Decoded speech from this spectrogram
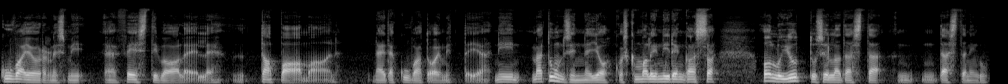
kuvajournalismifestivaaleille tapaamaan näitä kuvatoimittajia, niin mä tunsin ne jo, koska mä olin niiden kanssa ollut juttu sillä tästä, tästä niin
